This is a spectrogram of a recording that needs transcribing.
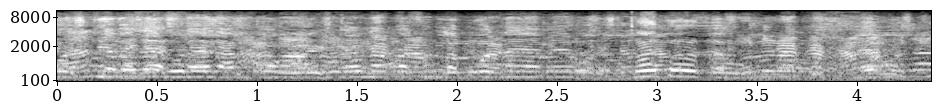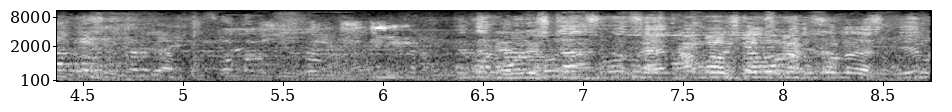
गोष्टी कशा असतात आमच्या वरिष्ठांना पासून लपवत नाही आम्ही वरिष्ठांना बोलू नका त्या गोष्टी. त्या वरिष्ठांसोबत साहेब वरिष्ठांसोबत बोलत असतील.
